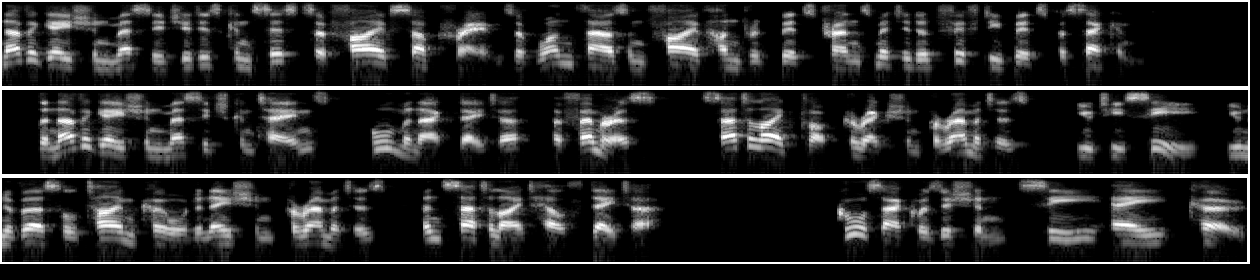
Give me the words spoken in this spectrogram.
Navigation message It is consists of five subframes of 1500 bits transmitted at 50 bits per second. The navigation message contains almanac data, ephemeris, satellite clock correction parameters, UTC, universal time coordination parameters, and satellite health data. Coarse acquisition CA code.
